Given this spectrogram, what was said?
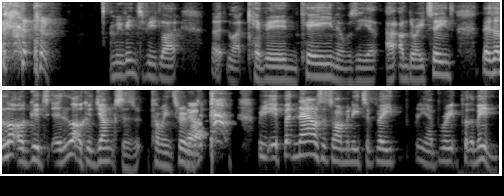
we've interviewed like uh, like Kevin Keen, obviously uh, under 18s. There's a lot of good, a lot of good youngsters coming through. Yeah. We- but now's the time we need to be, you know, put them in,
